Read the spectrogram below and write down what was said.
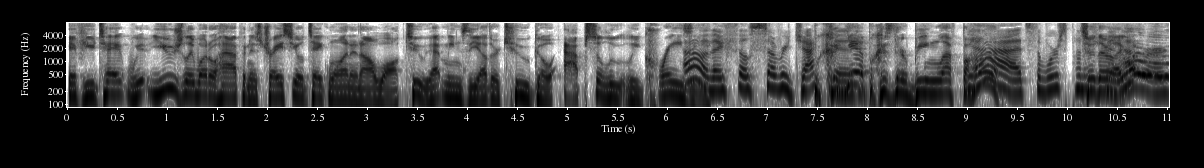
If you take, usually what will happen is Tracy will take one and I'll walk two. That means the other two go absolutely crazy. Oh, they feel so rejected. yeah, because they're being left behind. Yeah, it's the worst punishment So they're like ever.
